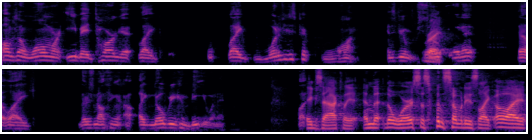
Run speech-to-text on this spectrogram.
all of a sudden Walmart, eBay, Target, like, like what if you just pick one and just be so right. good at it that like there's nothing uh, like nobody can beat you in it. Like, exactly, and the, the worst is when somebody's like, "Oh, I."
